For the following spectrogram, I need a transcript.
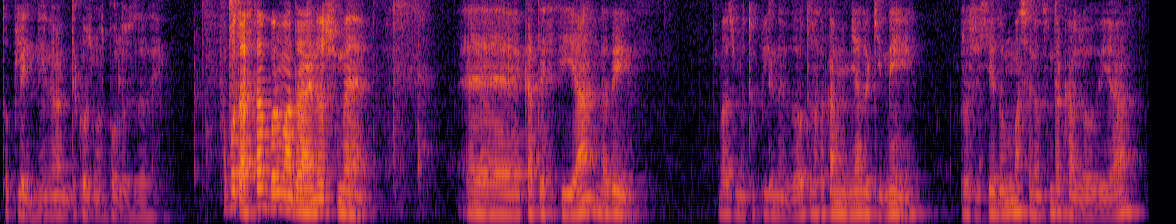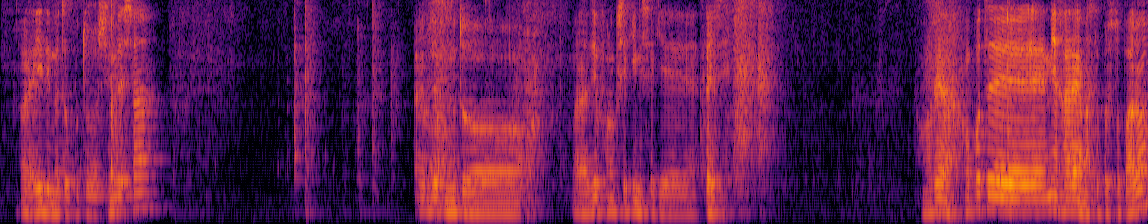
το πλήν, είναι ο αρνητικός μας πόλος δηλαδή. Οπότε αυτά μπορούμε να τα ενώσουμε ε, κατευθείαν, δηλαδή βάζουμε το πλήν εδώ, τώρα θα κάνουμε μια δοκιμή. Προσοχή εδώ μας ενωθούν τα καλώδια. Ωραία, ήδη με το που το σύνδεσα, ε, βλέπουμε το ραδιόφωνο ξεκίνησε και παίζει. Ωραία, οπότε μια χαρά είμαστε προς το παρόν.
